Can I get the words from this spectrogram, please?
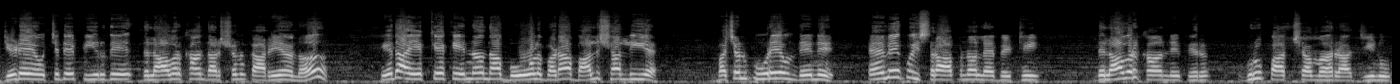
ਜਿਹੜੇ ਉੱਚ ਦੇ ਪੀਰ ਦੇ ਦਿਲਾਵਰ ਖਾਨ ਦਰਸ਼ਨ ਕਰ ਰਹੇ ਹਨ। ਇਹਦਾ ਇੱਕ ਇੱਕ ਇਹਨਾਂ ਦਾ ਬੋਲ ਬੜਾ ਬਲਸ਼ਾਲੀ ਹੈ। ਬਚਨ ਪੂਰੇ ਹੁੰਦੇ ਨੇ। ਐਵੇਂ ਕੋਈ ਸਰਾਪ ਨਾ ਲੈ ਬੈਠੀ। ਦਿਲਾਵਰ ਖਾਨ ਨੇ ਫਿਰ ਗੁਰੂ ਪਾਤਸ਼ਾਹ ਮਹਾਰਾਜ ਜੀ ਨੂੰ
